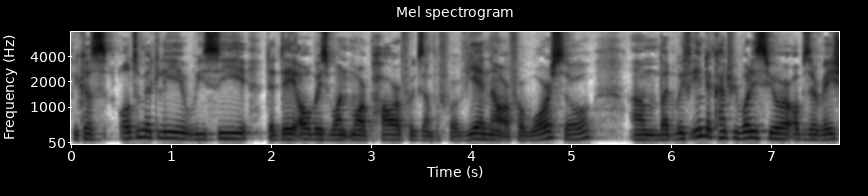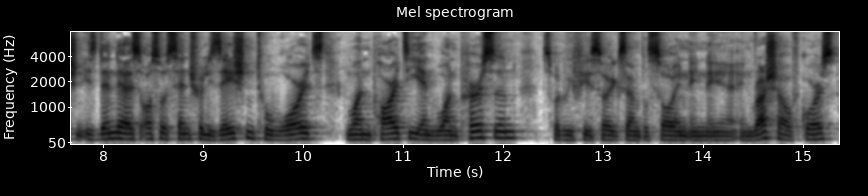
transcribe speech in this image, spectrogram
because ultimately we see that they always want more power for example for vienna or for warsaw um, but within the country what is your observation? Is then there is also centralization towards one party and one person? That's what we for example saw in, in, in russia of course.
